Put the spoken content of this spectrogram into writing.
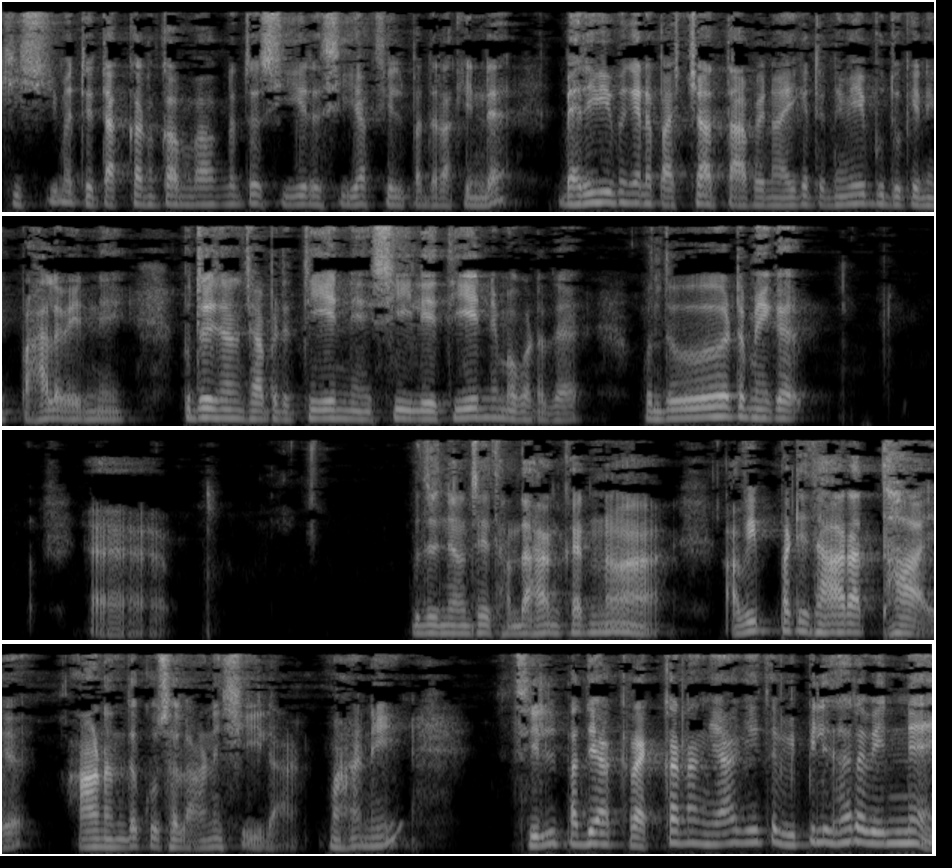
කිසිම තෙතක් අනුකම්පාවක් නැතුව 100ක් සිල්පද රකින්න බැරි වීම ගැන පශ්චාත්තාප වෙනවා. ඒකට නෙමෙයි බුදු කෙනෙක් පහළ වෙන්නේ. බුදුරජාණන් අපිට තියෙන්නේ සීලේ තියෙන්නේ මොකටද? හොඳට මේක බුදුරජාණන්සේ සඳහන් කරනවා අවිප්පටිසාරත්ථාය ආනන්ද කුසලානි ශීලාන. මහණේ සිල්පදයක් රැක්කනම් යාගේ හිත විපිලිසර වෙන්නේ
